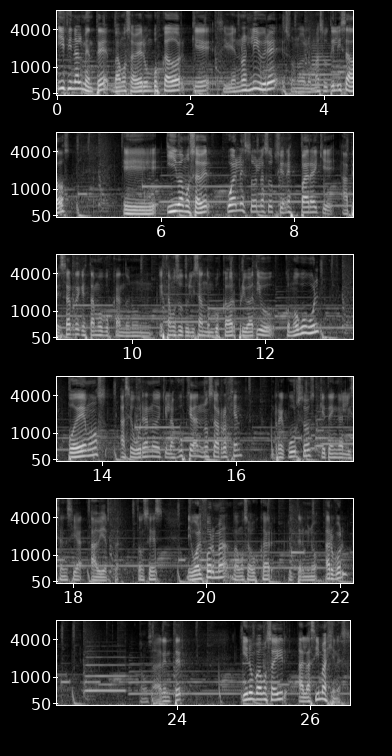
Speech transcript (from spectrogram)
Y finalmente vamos a ver un buscador que si bien no es libre, es uno de los más utilizados. Eh, y vamos a ver cuáles son las opciones para que, a pesar de que estamos buscando en un, estamos utilizando un buscador privativo como Google, podemos asegurarnos de que las búsquedas no se arrojen recursos que tengan licencia abierta. Entonces, de igual forma, vamos a buscar el término árbol. Vamos a dar enter. Y nos vamos a ir a las imágenes.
